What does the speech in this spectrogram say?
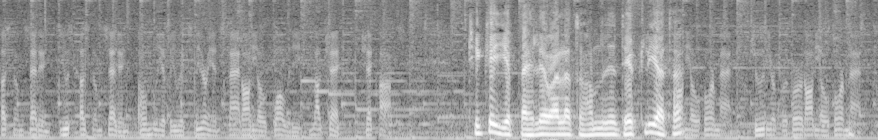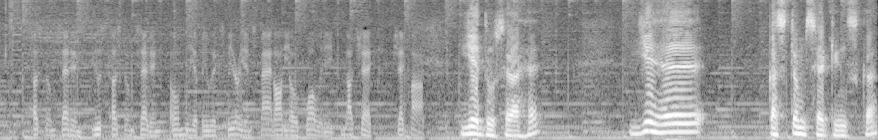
custom setting use custom setting only if you experience bad audio quality not check check box. ठीक है ये पहले वाला तो हमने देख लिया था। ये दूसरा है। ये है कस्टम सेटिंग्स का।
